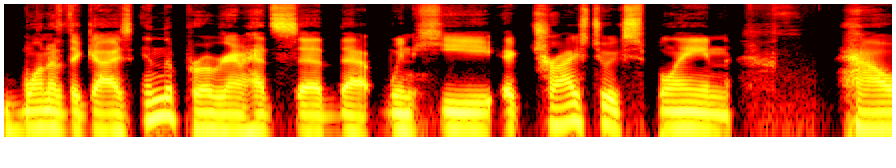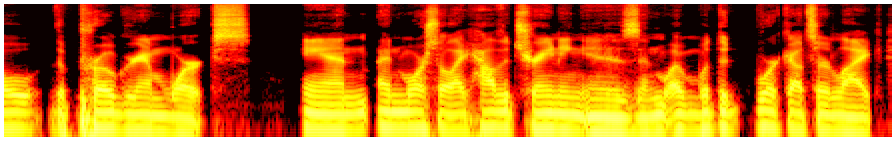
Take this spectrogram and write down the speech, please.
one of the guys in the program had said that when he tries to explain how the program works and and more so like how the training is and what the workouts are like.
